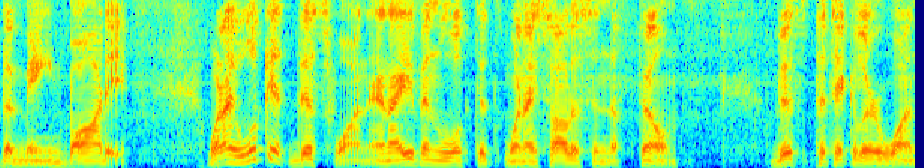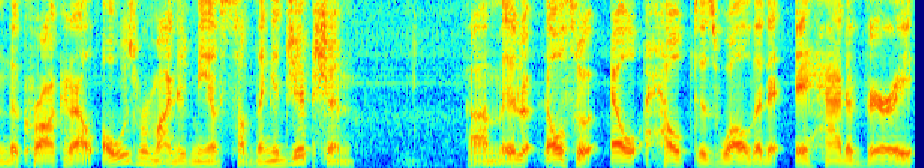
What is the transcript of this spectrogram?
the main body. When I look at this one, and I even looked at when I saw this in the film, this particular one, the crocodile, always reminded me of something Egyptian. Um, it also helped as well that it, it, had a very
